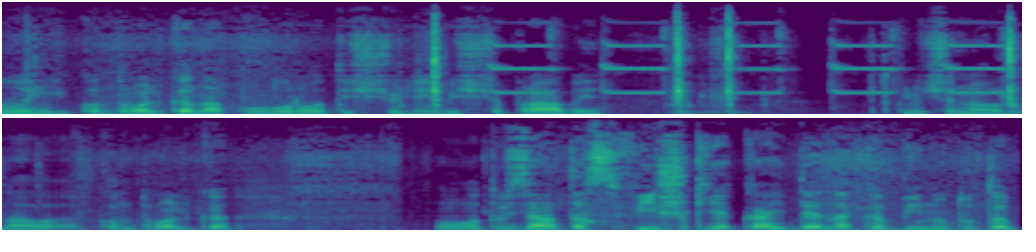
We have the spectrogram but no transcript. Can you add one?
Ну і контролька на повороти, що лівий, що правий. Підключена одна контролька. От, взята з фішки, яка йде на кабіну. Тут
